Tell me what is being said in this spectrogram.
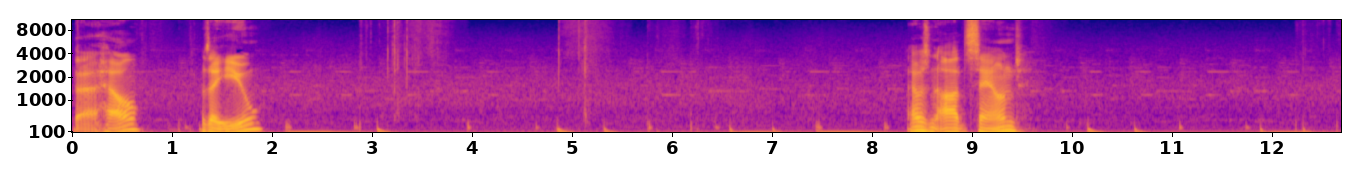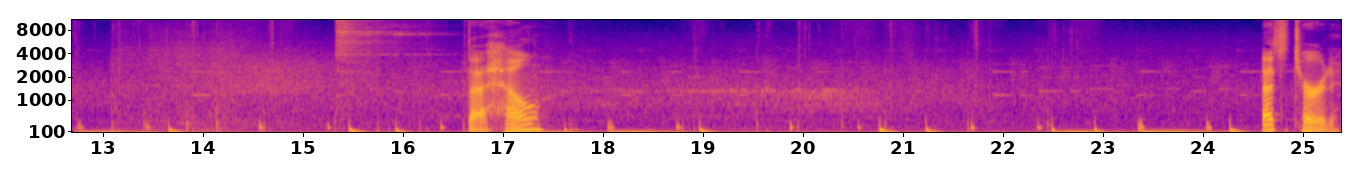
The hell? Was that you? That was an odd sound. The hell? That's a turd.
